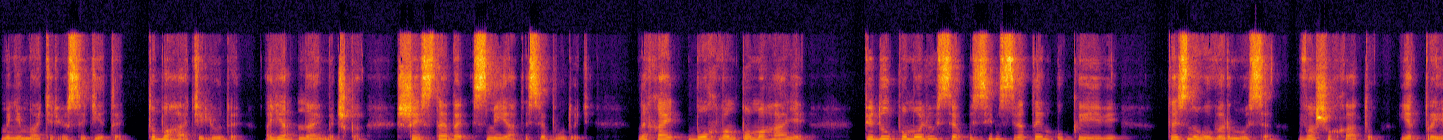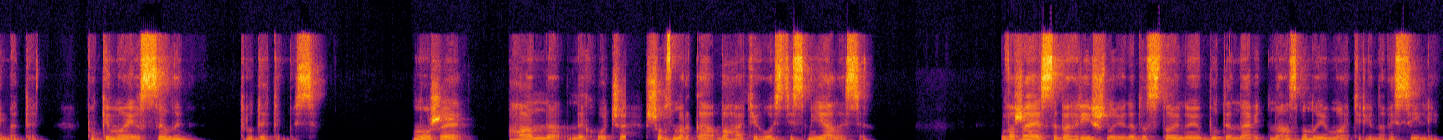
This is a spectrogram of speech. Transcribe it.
мені матір'ю сидіти. То багаті люди, а я наймичка, ще й з тебе сміятися будуть. Нехай Бог вам помагає, піду помолюся усім святим у Києві, та й знову вернуся в вашу хату, як приймете. Поки маю сили, трудитимуся. Може, Ганна не хоче, щоб з Марка багаті гості сміялися? Вважає себе грішною, недостойною бути навіть названою матір'ю на весіллі?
